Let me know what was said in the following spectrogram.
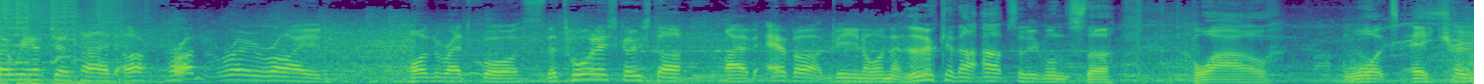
So we have just had a front row ride on Red Force, the tallest coaster I have ever been on. Look at that absolute monster. Wow. What a coaster.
